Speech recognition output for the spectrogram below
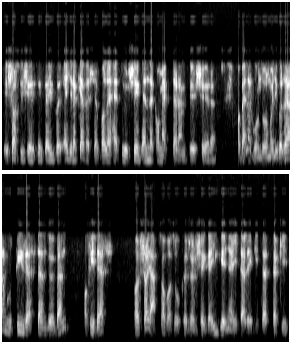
és azt is érzékeljük, hogy egyre kevesebb a lehetőség ennek a megteremtésére. Ha belegondol, mondjuk az elmúlt tíz esztendőben a Fidesz a saját szavazóközönsége igényeit elégítette ki.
